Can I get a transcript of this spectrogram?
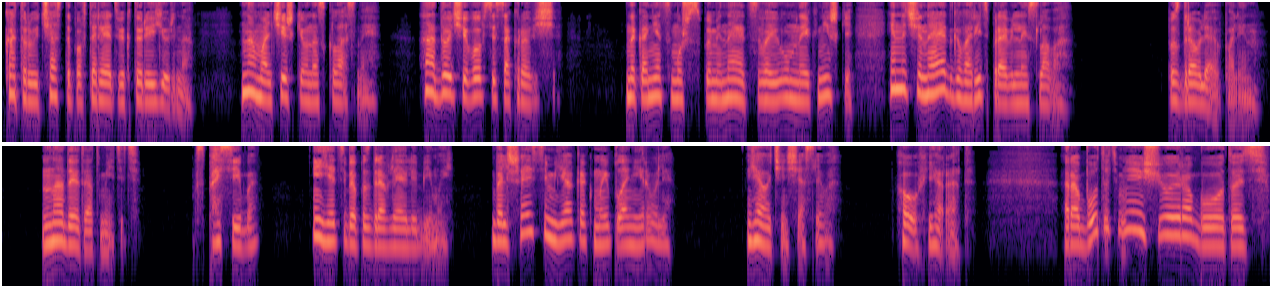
которую часто повторяет Виктория Юрьевна. Но мальчишки у нас классные, а дочь вовсе сокровище. Наконец муж вспоминает свои умные книжки и начинает говорить правильные слова. Поздравляю, Полин. Надо это отметить. Спасибо. И я тебя поздравляю, любимый. Большая семья, как мы и планировали. Я очень счастлива. Ох, я рад. Работать мне еще и работать.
